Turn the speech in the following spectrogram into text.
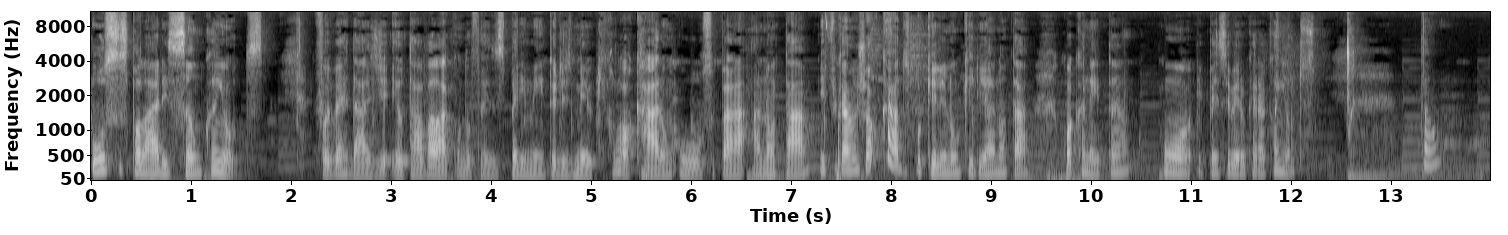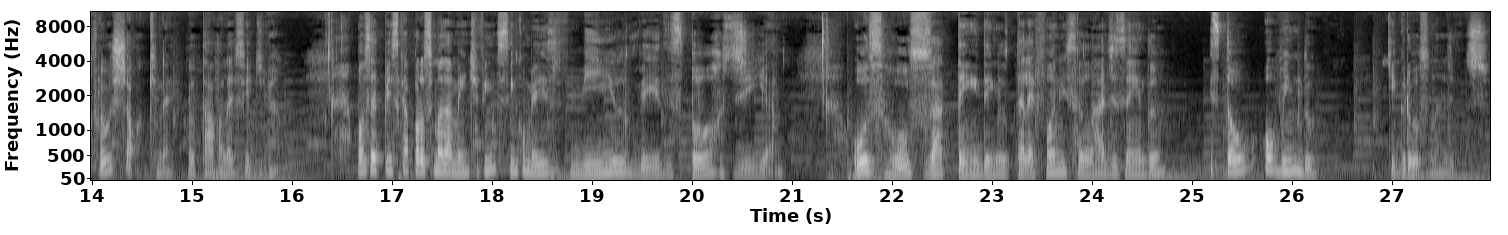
Ursos polares são canhotos. Foi verdade, eu tava lá quando fez o experimento, eles meio que colocaram o urso para anotar e ficaram chocados porque ele não queria anotar com a caneta com, e perceberam que era canhotos. Então, foi o um choque, né? Eu tava lá esse dia. Você pisca aproximadamente 25 mil vezes por dia. Os russos atendem o telefone celular dizendo: Estou ouvindo. Que grosso, né, gente?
